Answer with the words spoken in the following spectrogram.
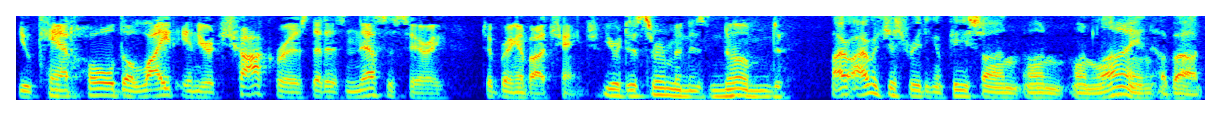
you can't hold the light in your chakras that is necessary to bring about change. Your discernment is numbed. I, I, was just reading a piece on, on online about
